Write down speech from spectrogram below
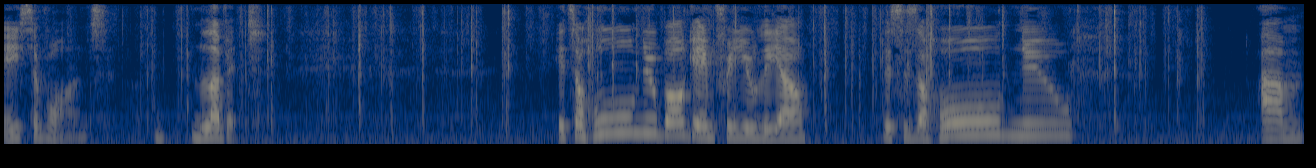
Ace of Wands. Love it. It's a whole new ball game for you, Leo. This is a whole new um,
